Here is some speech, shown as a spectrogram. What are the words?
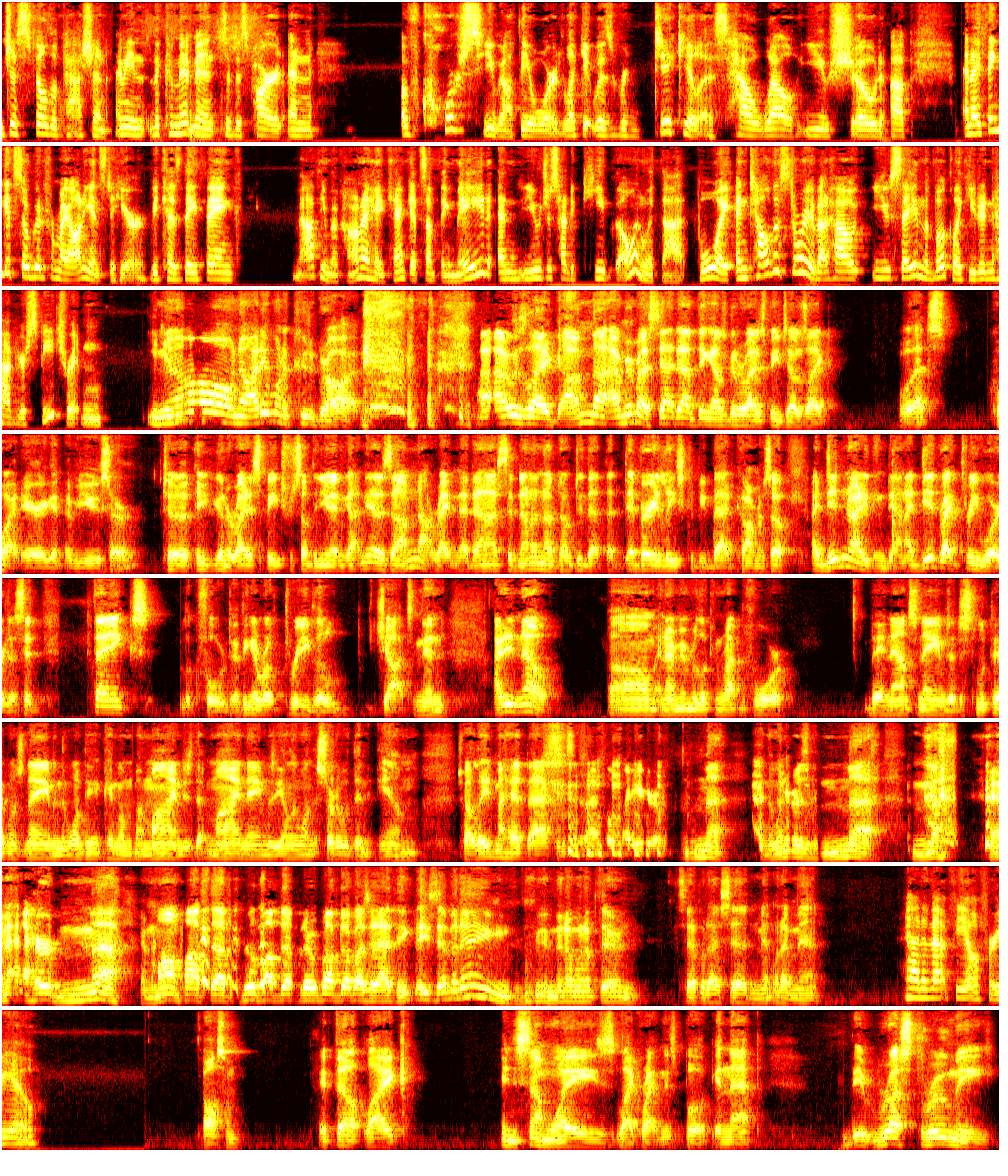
just filled with passion. I mean, the commitment to this part and of course you got the award. Like it was ridiculous how well you showed up. And I think it's so good for my audience to hear because they think Matthew McConaughey can't get something made and you just had to keep going with that. Boy, and tell the story about how you say in the book like you didn't have your speech written. No, no, I didn't want to coup de grace. I, I was like, I'm not I remember I sat down thinking I was going to write a speech. I was like, well, that's quite arrogant of you, sir, to think you're going to write a speech for something you hadn't gotten yet. I said, I'm not writing that down. I said, no, no, no, don't do that. That at very least could be bad karma. So I didn't write anything down. I did write three words. I said, thanks, look forward to. I think I wrote three little shots, and then I didn't know. Um, and I remember looking right before they announced names. I just looked at everyone's name, and the one thing that came on my mind is that my name was the only one that started with an M. So I laid my head back and said, I hope I hear meh. And the winner is meh and I heard ma, and mom popped up, Bill popped up, whatever popped up. I said, I think they said my name. And then I went up there and said what I said and meant what I meant. How did that feel for you? Awesome. It felt like, in some ways, like writing this book, in that it rushed through me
